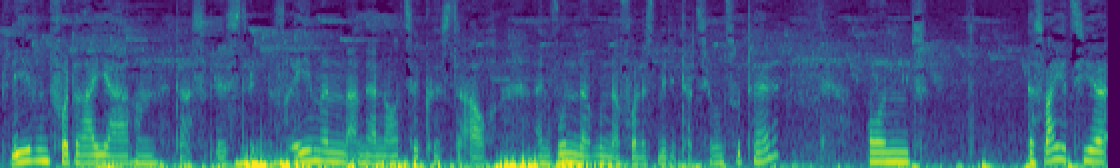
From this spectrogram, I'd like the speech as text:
Pleven vor drei Jahren. Das ist in Bremen an der Nordseeküste auch ein wunder, wundervolles Meditationshotel. Und das war jetzt hier,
